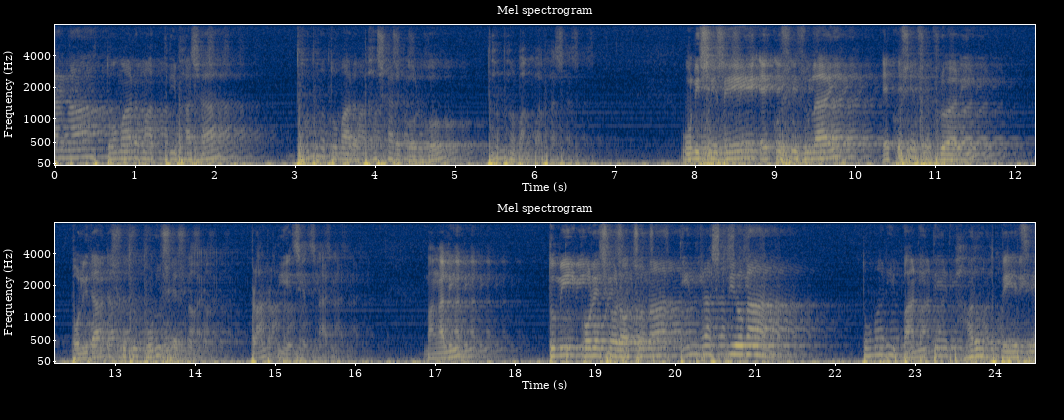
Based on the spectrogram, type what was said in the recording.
রাঙা তোমার মাতৃভাষা, ধন্য তোমার ভাষার গর্ব, ধন্য বাংলা ভাষা। উনিশে মে, একুশে জুলাই, একুশে ফেব্রুয়ারি, বলিদান শুধু পুরুষের নয়, প্রাণ দিয়েছেন নারী। বাঙালি তুমি করেছ রচনা, তিন রাষ্ট্রীয় গান। তোমারই বাণীতে ভারত পেয়েছে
